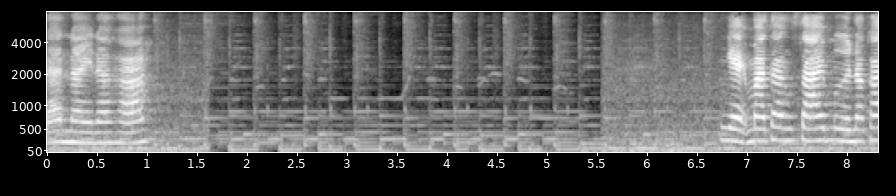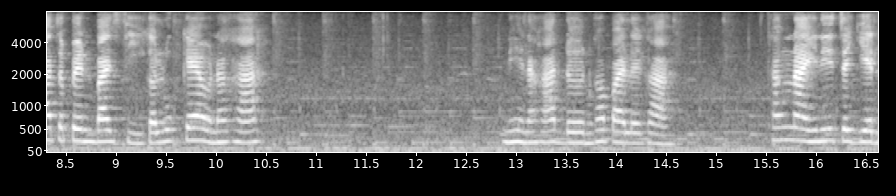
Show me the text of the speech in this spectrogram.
ด้านในนะคะ แงะมาทางซ้ายมือนะคะ จะเป็นใบสีกับลูกแก้วนะคะ นี่นะคะเดินเข้าไปเลยค่ะข้างในนี่จะเย็น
